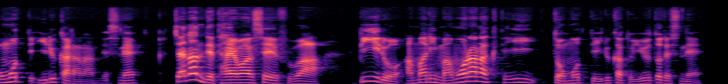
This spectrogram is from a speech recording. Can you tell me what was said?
思っているからなんですね。じゃあなんで台湾政府はビールをあまり守らなくていいと思っているかというとですね、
